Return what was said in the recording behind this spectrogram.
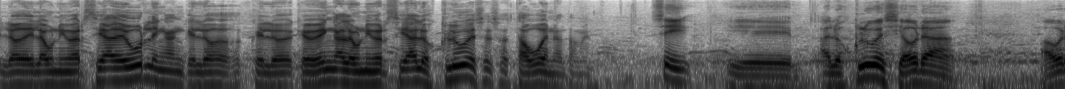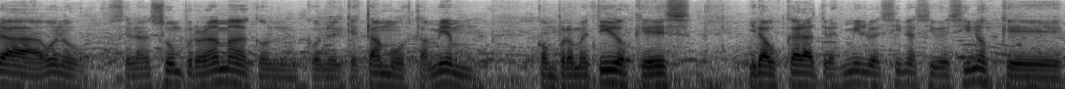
lo de la Universidad de Burlingame, que, que, venga a la universidad a los clubes, eso está bueno también. Sí, eh, a los clubes y ahora, ahora, bueno, se lanzó un programa con, el que estamos también comprometidos, que es ir a buscar a 3.000 vecinas y vecinos que,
